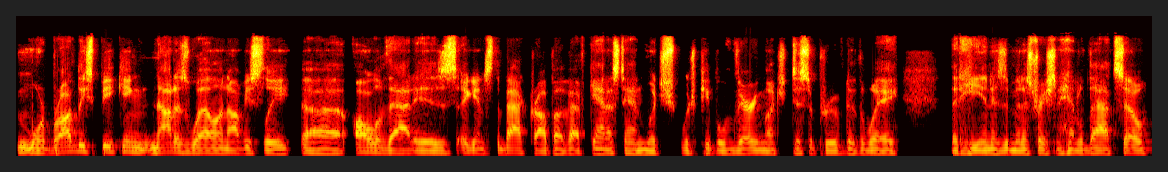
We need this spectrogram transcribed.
more broadly speaking, not as well, and obviously, uh, all of that is against the backdrop of Afghanistan, which which people very much disapproved of the way that he and his administration handled that. So,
